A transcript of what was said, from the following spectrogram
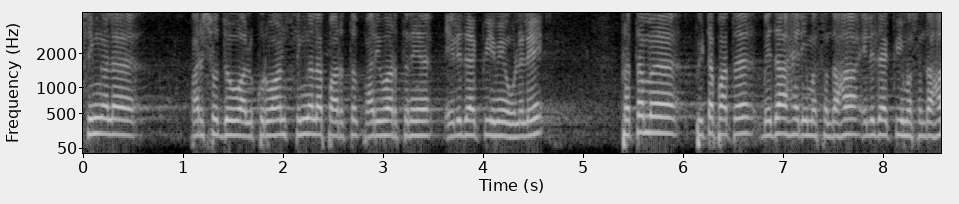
சிங்கள ಪರಿಶುದ್ಧವು ಅಲ್ ಕುರ್ವಾನ್ ಸಿಂಗಲ ಪಾರ್ತ ಪರಿವರ್ತನೆಯ ಎಲಿದಾಕ್ವೀಮೆ ಉಳಲೆ ಪ್ರಥಮ ಪಿಟಪಥ ಬೆದಾಹರಿಮ ಸಂದಹ ಎಲಿದಾಕ್ವೀಮ எக்ஸாத்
